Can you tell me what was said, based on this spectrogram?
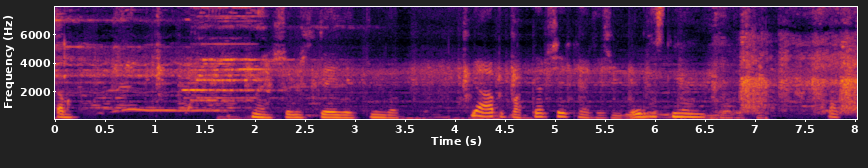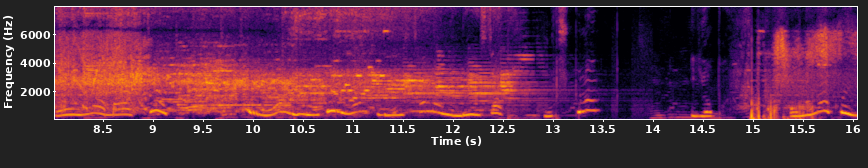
Tamam. Neyse biz diyecektim de. Ya abi bak gerçek kardeşim. Oruçlunun kardeşim. Bak değil ama çok. Yeter ya. Yeter ya. Bir insan olun bir insan. Mutlu lan. Yap. Amına koy.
